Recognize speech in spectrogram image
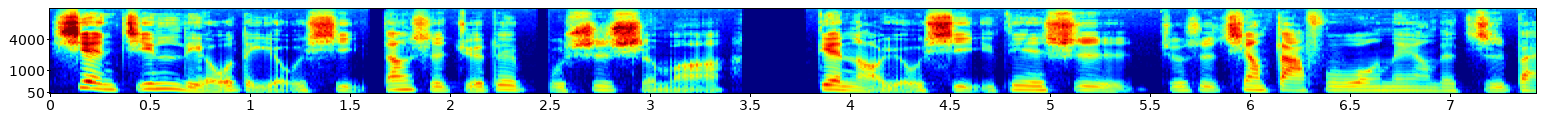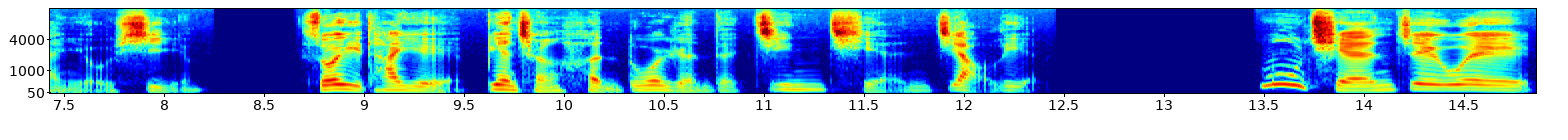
现金流的游戏，当时绝对不是什么电脑游戏，一定是就是像大富翁那样的纸板游戏。所以他也变成很多人的金钱教练。目前这位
